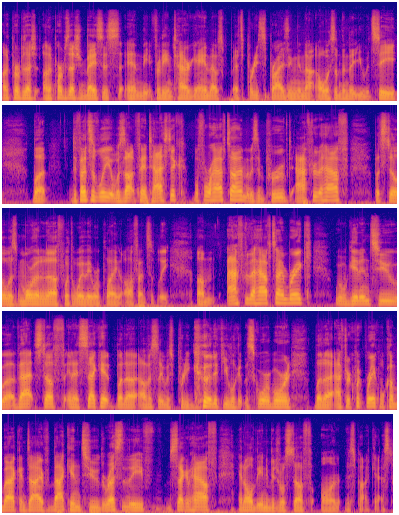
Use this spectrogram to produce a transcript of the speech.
on a per possession, on a per possession basis, and for the entire game, that was that's pretty surprising and not always something that you would see. But Defensively, it was not fantastic before halftime. It was improved after the half, but still, it was more than enough with the way they were playing offensively. Um, after the halftime break, we will get into uh, that stuff in a second, but uh, obviously, it was pretty good if you look at the scoreboard. But uh, after a quick break, we'll come back and dive back into the rest of the second half and all the individual stuff on this podcast.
